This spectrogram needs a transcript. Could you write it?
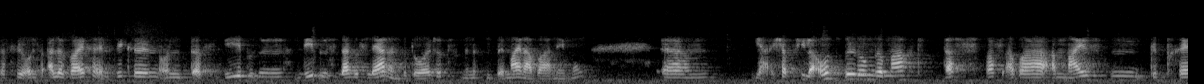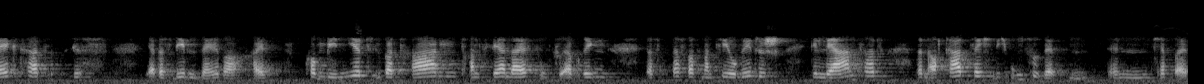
dass wir uns alle weiterentwickeln und das Leben lebenslanges Lernen bedeutet, mindestens in meiner Wahrnehmung. Ähm, ja, ich habe viele Ausbildungen gemacht. Das, was aber am meisten geprägt hat, ist ja das Leben selber. Heißt kombiniert, übertragen, Transferleistung zu erbringen, dass das, was man theoretisch gelernt hat, dann auch tatsächlich umzusetzen. Denn ich habe bei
